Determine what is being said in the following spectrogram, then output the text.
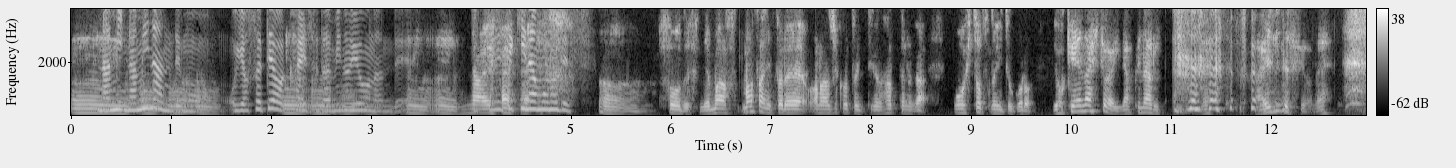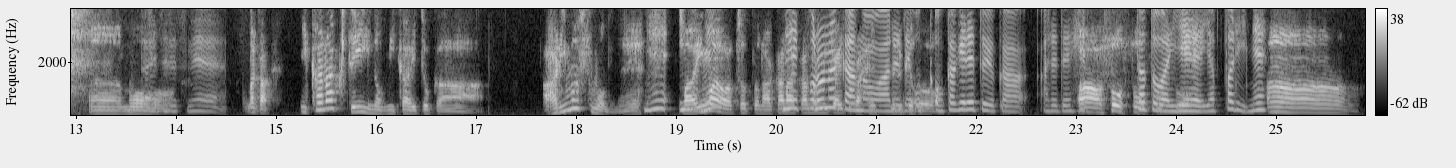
うん波波なんでもう寄せては返す波のようなんうでんうんうん一時的なものです。うん、そうですね。まあ、まさにそれ、同じこと言ってくださってるのが、もう一つのいいところ、余計な人がいなくなるっていうね。そう大事ですよね。うん、も大事でう、すね。なんか、行かなくていい飲み会とか、ありますもんね。ねまあ、今ね今はちょっとなかなねコロナ禍のあれでおおかげでというかあれで減っああ、そうそうそうそうたとはいえやっぱりねああ。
